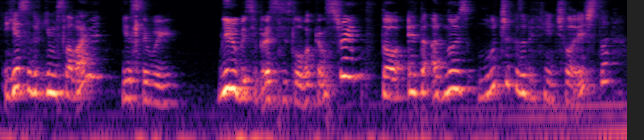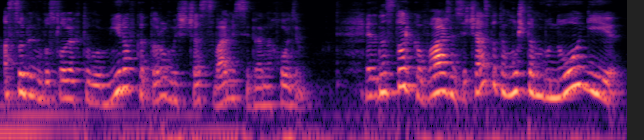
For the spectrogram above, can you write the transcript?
И если другими словами, если вы не любите произнести слово constraint, то это одно из лучших изобретений человечества, особенно в условиях того мира, в котором мы сейчас с вами себя находим. Это настолько важно сейчас, потому что многие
